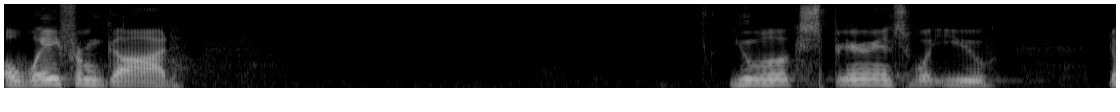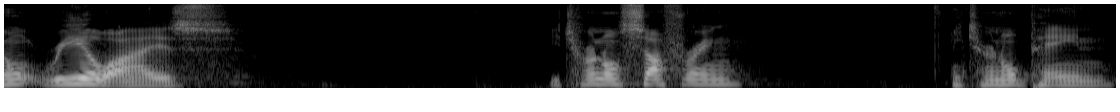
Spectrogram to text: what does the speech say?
away from God. You will experience what you don't realize eternal suffering, eternal pain,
